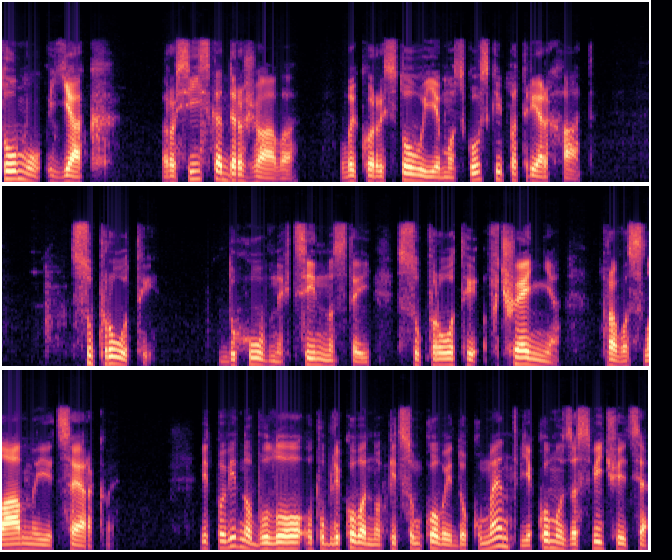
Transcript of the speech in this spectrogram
тому як Російська держава використовує московський патріархат супроти духовних цінностей, супроти вчення православної церкви. Відповідно, було опубліковано підсумковий документ, в якому засвідчується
